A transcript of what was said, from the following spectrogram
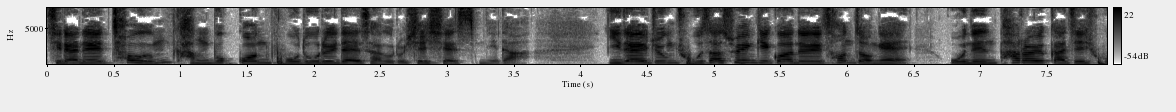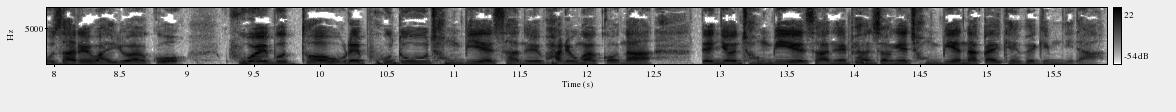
지난해 처음 강북권 보도를 대상으로 실시했습니다. 이달 중 조사 수행기관을 선정해 오는 8월까지 조사를 완료하고 9월부터 올해 보도 정비 예산을 활용하거나 내년 정비 예산을 편성해 정비해 나갈 계획입니다.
